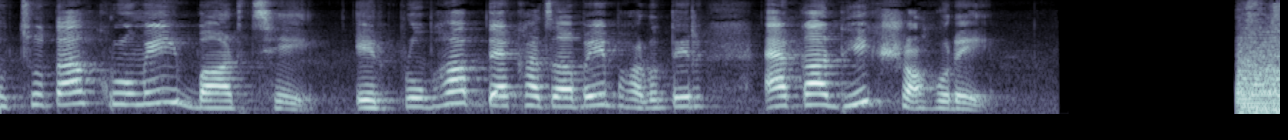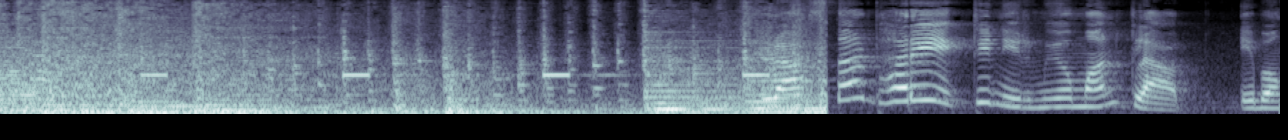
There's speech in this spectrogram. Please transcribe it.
উচ্চতা ক্রমেই বাড়ছে। এর প্রভাব দেখা যাবে ভারতের একাধিক শহরে। রাস্তার ধারে একটি নির্মীয়মান ক্লাব এবং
